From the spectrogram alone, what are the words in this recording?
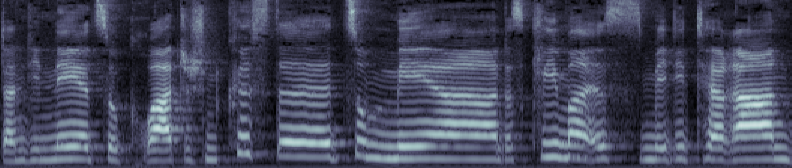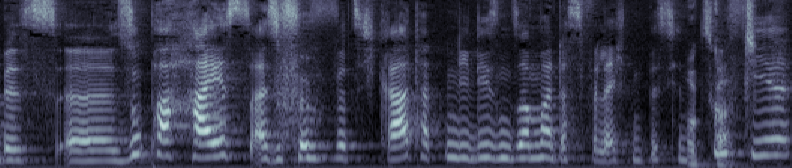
dann die Nähe zur kroatischen Küste, zum Meer. Das Klima ist mediterran bis äh, super heiß. Also 45 Grad hatten die diesen Sommer. Das ist vielleicht ein bisschen oh zu Gott. viel.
